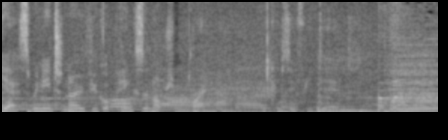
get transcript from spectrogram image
Yes, We need to know if you got pink as an option right now, because if you did,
